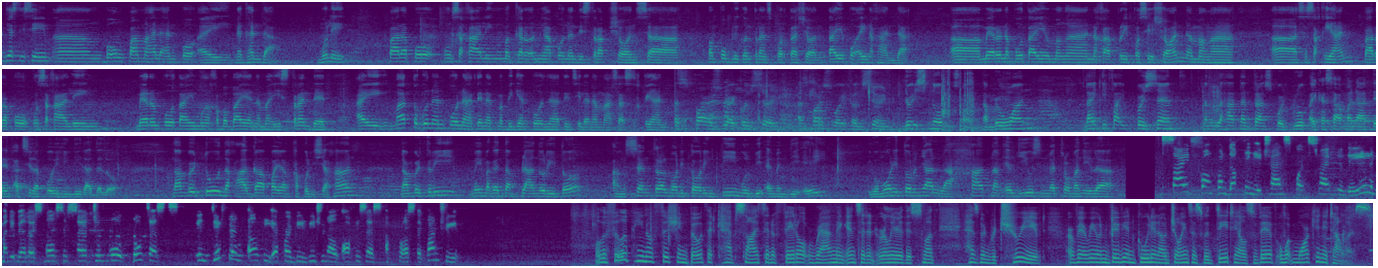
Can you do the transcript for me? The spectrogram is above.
Just the same, ang buong pamahalaan po ay naghanda muli para po kung sakaling magkaroon nga po ng disruption sa pampublikong transportasyon, tayo po ay nakahanda. Uh, meron na po tayo mga naka-preposition na mga uh, sasakyan para po kung sakaling meron po tayong mga kababayan na ma-stranded, ay matugunan po natin at mabigyan po natin sila ng masasakyan. As far as we are concerned, as far as we are concerned, there is no reason. Number one, 95% ng lahat ng transport group ay kasama natin at sila po hindi dadalo. Number two, nakaagapay ang kapulisyahan. Number three, may magandang plano rito. Ang Central Monitoring Team will be MMDA. I-monitor niya lahat ng LGUs in Metro Manila Aside from conducting a transport strike today, Manibela is also set to hold protests in different LTFRB regional offices across the country. Well, the Filipino fishing boat that capsized in a fatal ramming incident earlier this month has been retrieved. Our very own Vivienne Gulla now joins us with details. Viv, what more can you tell us?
